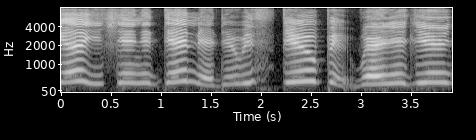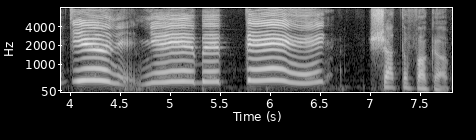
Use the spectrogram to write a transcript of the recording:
oh, you shouldn't have done that. That was stupid. Why did you do that? No, but bag. Shut the fuck up.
